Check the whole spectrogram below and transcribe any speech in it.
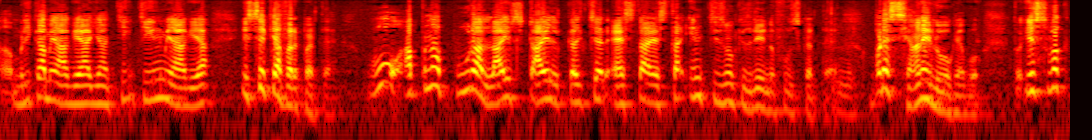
अमेरिका में आ गया या चीन में आ गया इससे क्या फ़र्क पड़ता है? वो अपना पूरा लाइफ स्टाइल कल्चर ऐसा ऐसा इन चीज़ों के ज़रिए नफूज करता है। बड़े सियाने लोग हैं वो। तो इस वक्त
